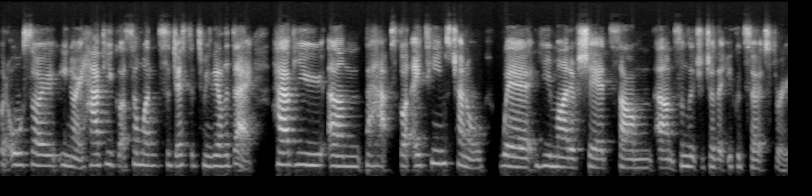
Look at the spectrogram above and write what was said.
but also, you know, have you got someone suggested to me the other day? Have you um, perhaps got a Teams channel where you might have shared some um, some literature that you could search through?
